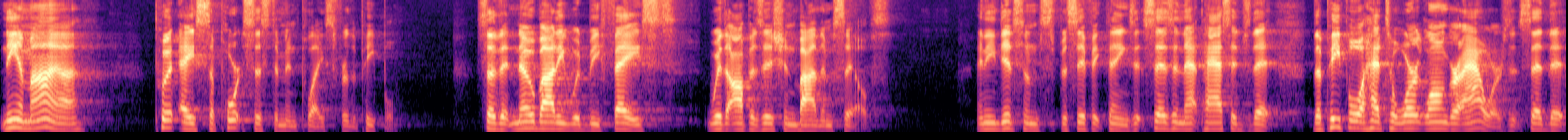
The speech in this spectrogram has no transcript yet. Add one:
Nehemiah put a support system in place for the people so that nobody would be faced with opposition by themselves. And he did some specific things. It says in that passage that the people had to work longer hours. It said that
